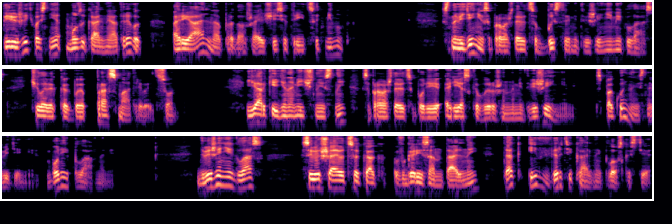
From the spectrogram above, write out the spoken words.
пережить во сне музыкальный отрывок, реально продолжающийся 30 минут. Сновидения сопровождаются быстрыми движениями глаз. Человек как бы просматривает сон. Яркие динамичные сны сопровождаются более резко выраженными движениями. Спокойные сновидения более плавными. Движения глаз совершаются как в горизонтальной, так и в вертикальной плоскости,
